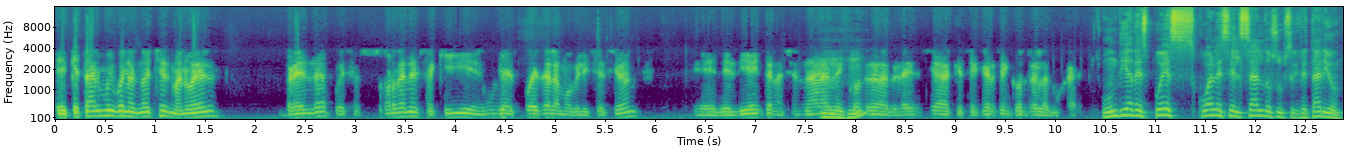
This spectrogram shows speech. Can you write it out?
Eh, ¿Qué tal? Muy buenas noches, Manuel. Brenda, pues a sus órdenes aquí un día después de la movilización eh, del Día Internacional en contra de la violencia que se ejerce en contra de las mujeres. Un día después, ¿cuál es el saldo, subsecretario?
